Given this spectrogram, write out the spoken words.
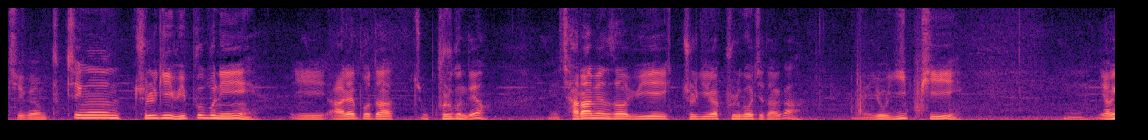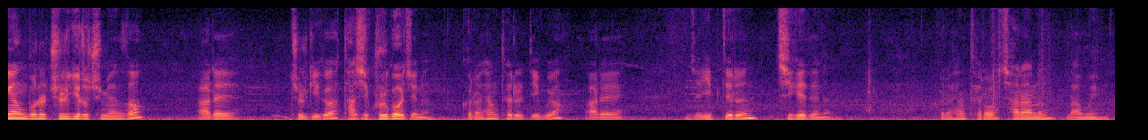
지금 특징은 줄기 윗부분이 이 아래보다 좀 굵은데요. 예, 자라면서 위 줄기가 굵어지다가 예, 요 잎이 예, 영양분을 줄기로 주면서 아래 줄기가 다시 굵어지는 그런 형태를 띠고요. 아래 이제 잎들은 지게 되는 그런 형태로 자라는 나무입니다.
